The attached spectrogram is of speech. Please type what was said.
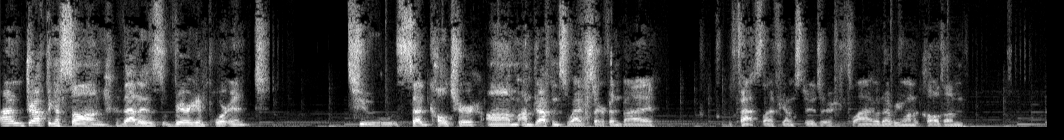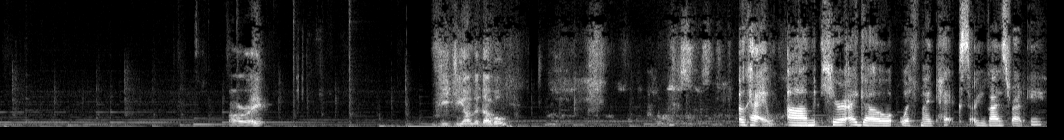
I'm drafting a song that is very important to said culture. Um, I'm drafting "Swag Surfing" by the Fast Life Youngsters or Fly, whatever you want to call them. All right. Gigi on the double. Okay, um, here I go with my picks. Are you guys ready?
